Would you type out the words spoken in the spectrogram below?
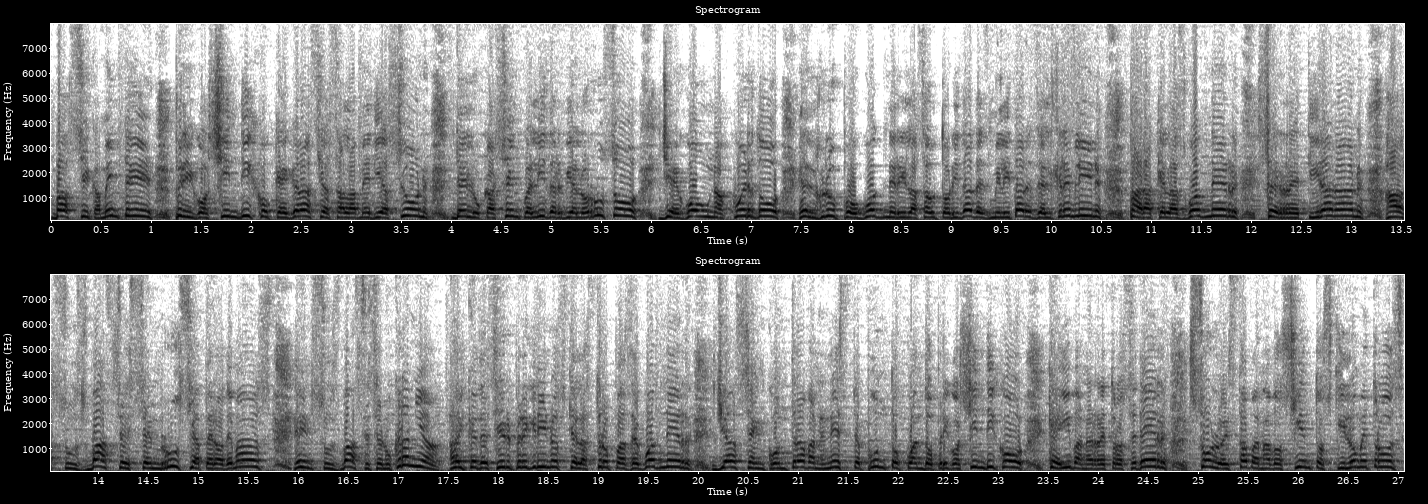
Básicamente, Prigozhin dijo que gracias a la mediación de Lukashenko, el líder bielorruso, llegó a un acuerdo el grupo Wagner y las autoridades militares del Kremlin para que las Wagner se retiraran a sus bases en Rusia, pero además en sus bases en Ucrania. Hay que decir, peregrinos, que las tropas de Wagner ya se encontraban en este punto cuando Prigozhin dijo que iban a retroceder. Solo estaban a 200 kilómetros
